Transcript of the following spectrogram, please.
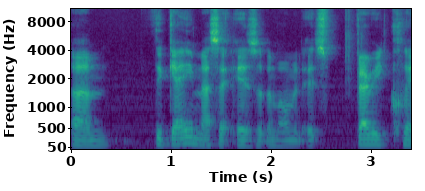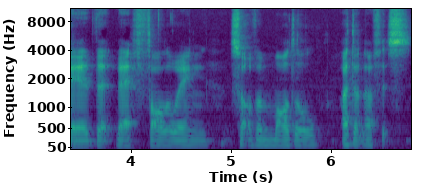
um, the game as it is at the moment, it's very clear that they're following sort of a model. I don't know if it's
